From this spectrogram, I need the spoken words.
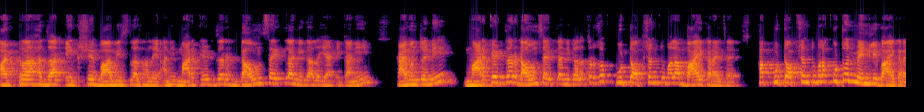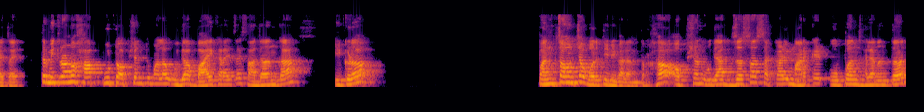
अठरा हजार एकशे बावीस ला झालंय. आणि मार्केट जर डाऊन साईडला निघालं या ठिकाणी काय म्हणतोय मी? मार्केट जर डाऊन साईडला निघालं तर जो पुट ऑप्शन तुम्हाला बाय करायचा आहे हा पुट ऑप्शन तुम्हाला कुठून मेनली बाय करायचा आहे? तर मित्रांनो हा पुट ऑप्शन तुम्हाला उद्या बाय करायचा आहे साधारणतः इकडं पंचावन्नच्या वरती निघाल्यानंतर. हा ऑप्शन उद्या जसा सकाळी मार्केट ओपन झाल्यानंतर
